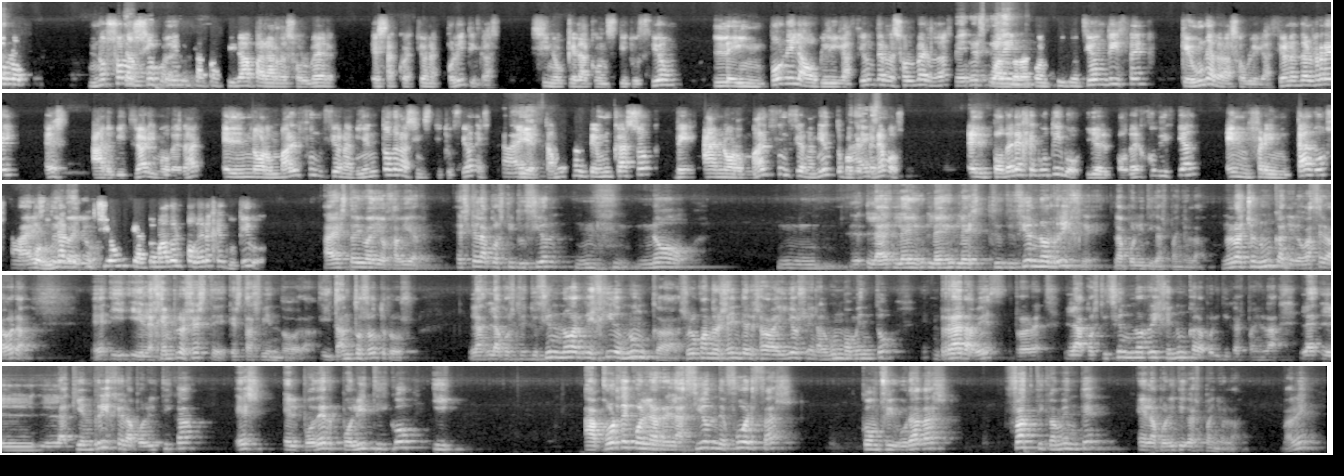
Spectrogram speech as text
No solo, no sí tiene capacidad para resolver esas cuestiones políticas, sino que la Constitución le impone la obligación de resolverlas cuando la... Constitución dice que una de las obligaciones del rey es arbitrar y moderar el normal funcionamiento de las instituciones. Y estamos ante un caso de anormal funcionamiento, porque tenemos el poder ejecutivo y el poder judicial enfrentados por una decisión que ha tomado el poder ejecutivo. A esto iba yo, Javier. Es que la Constitución no, la, institución no rige la política española. No lo ha hecho nunca ni lo va a hacer ahora. Eh, y, el ejemplo es este que estás viendo ahora y tantos otros. La, Constitución no ha rigido nunca, solo cuando les ha interesado a ellos en algún momento, rara vez, la Constitución no rige nunca la política española. La, quien rige la política es el poder político y acorde con la relación de fuerzas configuradas fácticamente en la política española, ¿vale?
